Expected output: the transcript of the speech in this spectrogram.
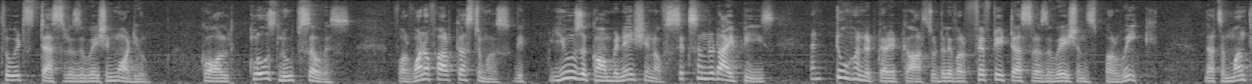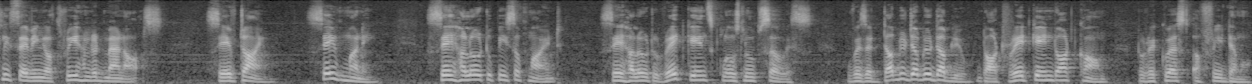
through its test reservation module called Closed Loop Service. For one of our customers, we use a combination of 600 IPs and 200 credit cards to deliver 50 test reservations per week. That's a monthly saving of 300 man hours. Save time, save money. Say hello to peace of mind. Say hello to RateGain's closed loop service. Visit www.rategain.com to request a free demo.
